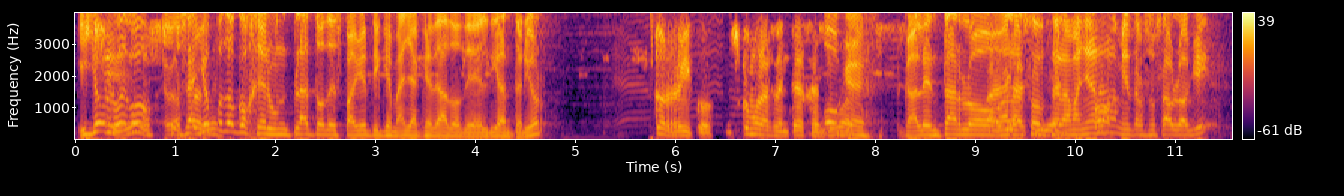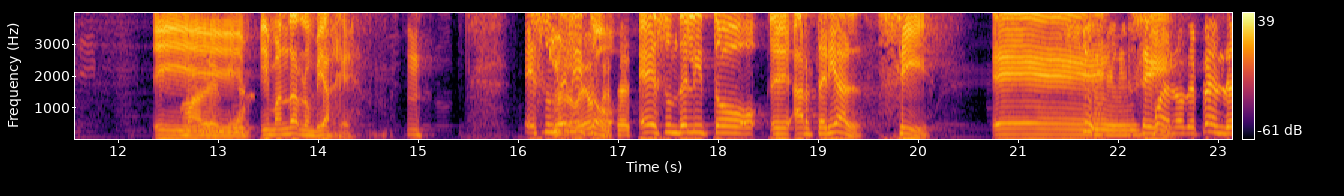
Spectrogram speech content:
Y yo Sí, luego, es- o sea, yo puedo coger un plato de espagueti que me haya quedado del día anterior. Qué rico. Es como las lentejas. ¿O qué? Calentarlo Al a las 11 de la mañana Oh. mientras os hablo aquí y, Madre mía. y mandarle un viaje. ¿Es un Yo delito? ¿Es un delito eh, arterial? Sí. Eh, Sí, sí. Bueno, depende.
